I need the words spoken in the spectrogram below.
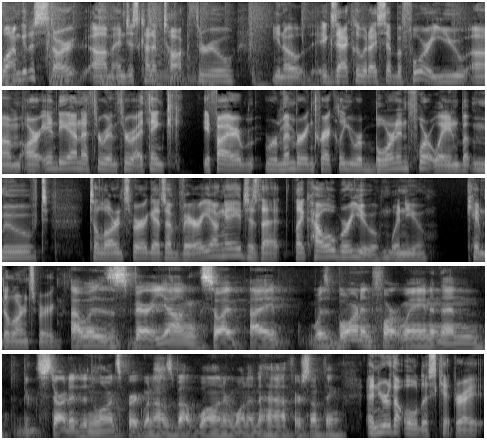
Well, I'm going to start um, and just kind of talk through, you know, exactly what I said before. You um, are Indiana through and through. I think if I'm remembering correctly, you were born in Fort Wayne but moved to Lawrenceburg as a very young age. Is that like how old were you when you came to Lawrenceburg? I was very young. So I, I was born in Fort Wayne and then started in Lawrenceburg when I was about one or one and a half or something. And you're the oldest kid, right?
